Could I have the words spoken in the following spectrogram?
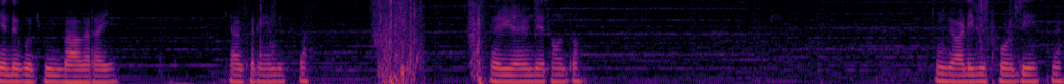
ये देखो चूज़ भाग रहा है क्या करें अब इसका? रिवाइव दे रहा हूँ तो। गाड़ी भी फोड़ दी इसने।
